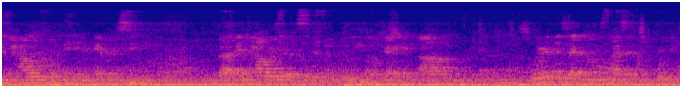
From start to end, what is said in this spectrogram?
empower women in every scene. But empower their ability, okay? Um, where does that come from? Why is that important?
